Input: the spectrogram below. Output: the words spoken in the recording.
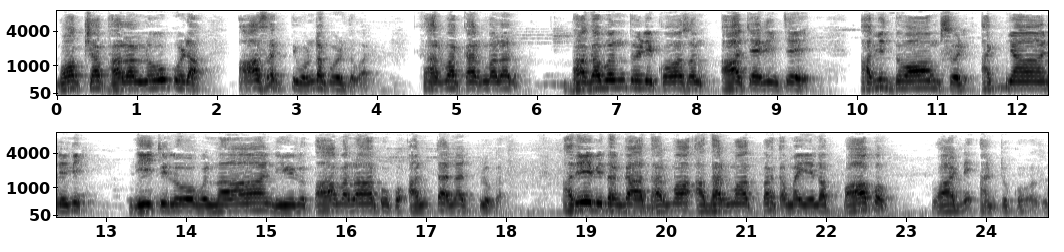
మోక్ష ఫలంలో కూడా ఆసక్తి ఉండకూడదు వాడు. సర్వకర్మలను భగవంతుడి కోసం ఆచరించే అవిద్వాంసుడి అజ్ఞానిని నీటిలో ఉన్న నీరు తామరాకుకు అంటనట్లుగా. అదేవిధంగా ధర్మ అధర్మాత్మకమైన పాపం వాడిని అంటుకోదు.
